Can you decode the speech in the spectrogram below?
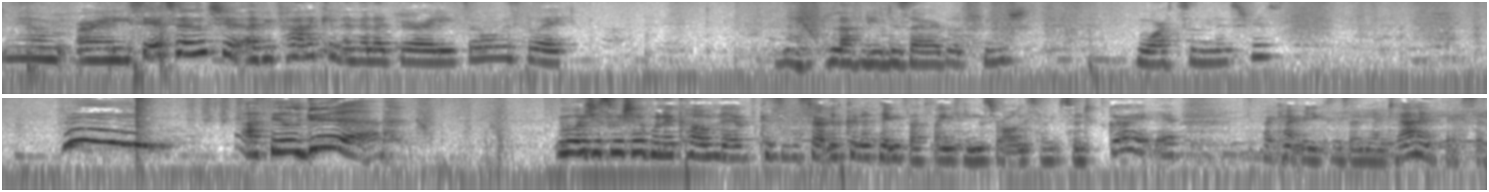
Yeah, I'm early. See, I told you I'd be panicking and then I'd be early. It's always the way. My lovely, desirable feet, warts and blisters. I feel good. Oh, I just wish I wouldn't come now because if I start looking at things, I'll find things wrong. So I just want to go out there. I can't really because there's only Antenna there. So.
